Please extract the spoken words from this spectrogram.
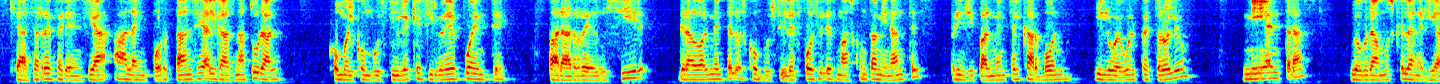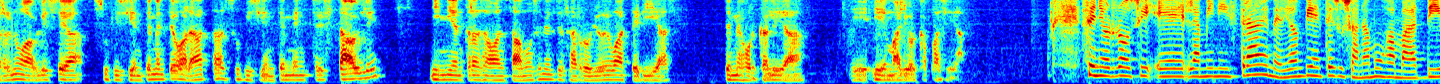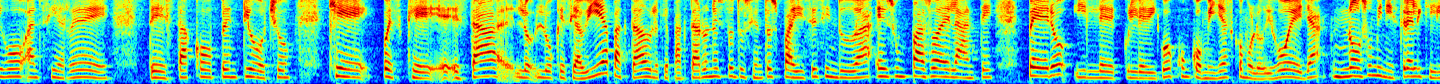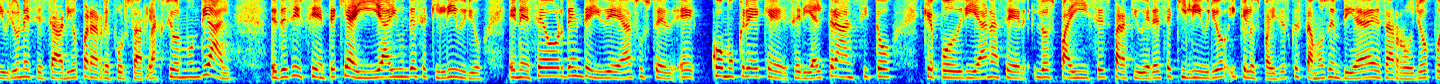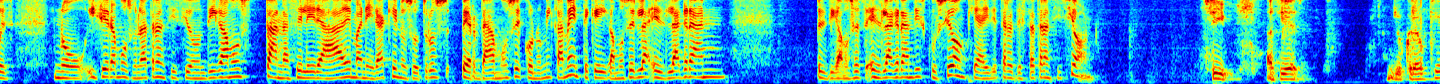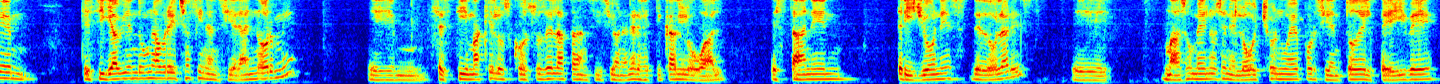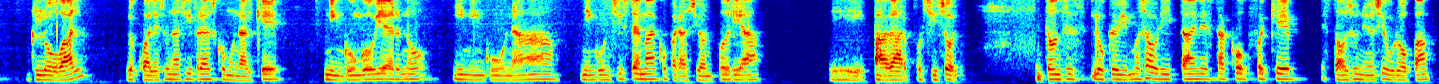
que hace referencia a la importancia del gas natural como el combustible que sirve de puente para reducir gradualmente los combustibles fósiles más contaminantes, principalmente el carbón y luego el petróleo, mientras logramos que la energía renovable sea suficientemente barata, suficientemente estable y mientras avanzamos en el desarrollo de baterías de mejor calidad eh, y de mayor capacidad. Señor Rossi, eh, la ministra de Medio Ambiente, Susana Muhammad, dijo al cierre de, de esta COP28 que, pues, que está, lo, que se había pactado, lo que pactaron estos 200 países, sin duda es un paso adelante, pero, y le, le digo con comillas, como lo dijo ella, no suministra el equilibrio necesario para reforzar la acción mundial. Es decir, siente que ahí hay un desequilibrio. En ese orden de ideas, ¿usted eh, cómo cree que sería el tránsito que podrían hacer los países para que hubiera ese equilibrio y que los países que estamos en vía de desarrollo, pues no hiciéramos una transición, digamos, tan acelerada de manera que nosotros perdamos económicamente, que digamos es la, es la gran, pues digamos, es, la gran discusión que hay detrás de esta transición. Sí, así es. Yo creo que, que sigue habiendo una brecha financiera enorme. Em, se estima que los costos de la transición energética global están en trillones de dólares, eh, más o menos en el 8-9% del PIB global, lo cual es una cifra descomunal que ningún gobierno y ninguna, ningún sistema de cooperación podría eh, pagar por sí solo. Entonces, lo que vimos ahorita en esta COP fue que Estados Unidos y Europa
